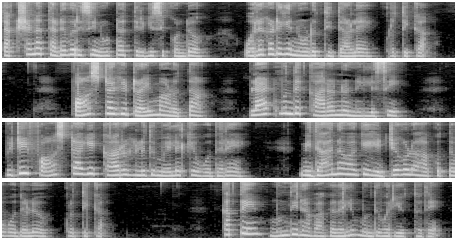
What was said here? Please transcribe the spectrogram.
ತಕ್ಷಣ ತಡವರಿಸಿ ನೋಟ ತಿರುಗಿಸಿಕೊಂಡು ಹೊರಗಡೆಗೆ ನೋಡುತ್ತಿದ್ದಾಳೆ ಕೃತಿಕಾ. ಫಾಸ್ಟಾಗಿ ಡ್ರೈವ್ ಮಾಡುತ್ತಾ ಫ್ಲ್ಯಾಟ್ ಮುಂದೆ ಕಾರನ್ನು ನಿಲ್ಲಿಸಿ ವಿಜಯ್ ಫಾಸ್ಟಾಗಿ ಕಾರು ಇಳಿದು ಮೇಲಕ್ಕೆ ಹೋದರೆ ನಿಧಾನವಾಗಿ ಹೆಜ್ಜೆಗಳು ಹಾಕುತ್ತಾ ಹೋದಳು ಕೃತಿಕಾ. ಕತೆ ಮುಂದಿನ ಭಾಗದಲ್ಲಿ ಮುಂದುವರಿಯುತ್ತದೆ.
